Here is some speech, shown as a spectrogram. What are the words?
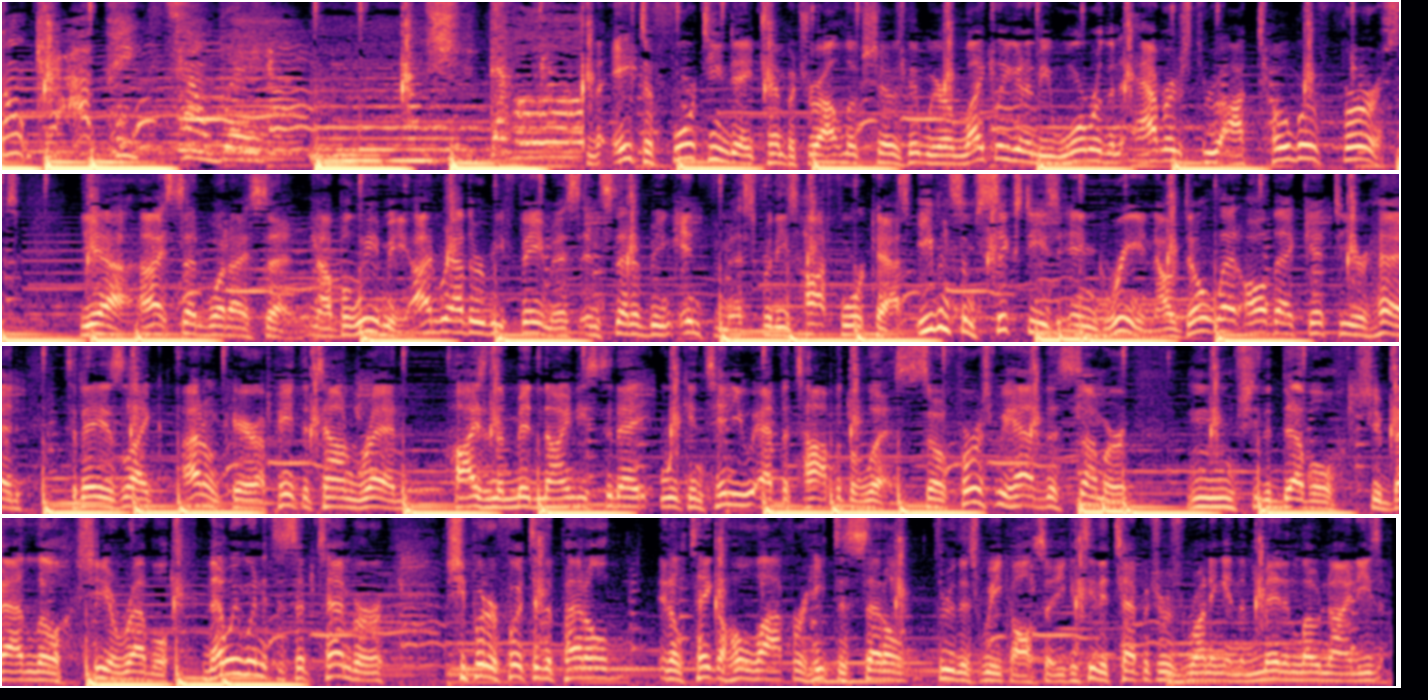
don't care, I paint the town. Mmm, the. The 8 to 14 day temperature outlook shows that we are likely going to be warmer than average through October 1st. Yeah, I said what I said. Now believe me, I'd rather be famous instead of being infamous for these hot forecasts. Even some 60s in green. Now don't let all that get to your head. Today is like, I don't care, I paint the town red. Highs in the mid 90s today. We continue at the top of the list. So first we had this summer, mm, she the devil, she a bad little, she a rebel. Then we went into September, she put her foot to the pedal. It'll take a whole lot for heat to settle through this week also. You can see the temperatures running in the mid and low 90s.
